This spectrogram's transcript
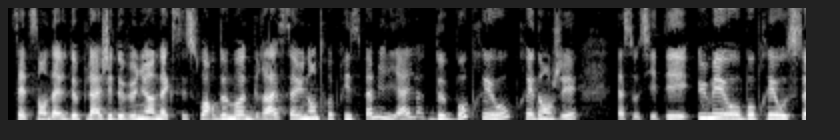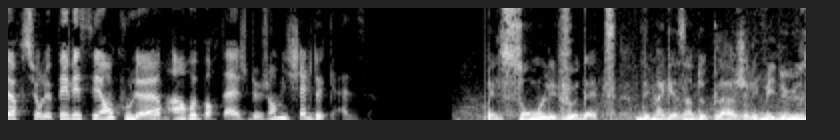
Cette sandale de plage est devenue un accessoire de mode grâce à une entreprise familiale de Beaupréau, près d'Angers. La société Huméo Beaupréau surfe sur le PVC en couleur. Un reportage de Jean-Michel Decaze. Elles sont les vedettes des magasins de plage. Les méduses,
